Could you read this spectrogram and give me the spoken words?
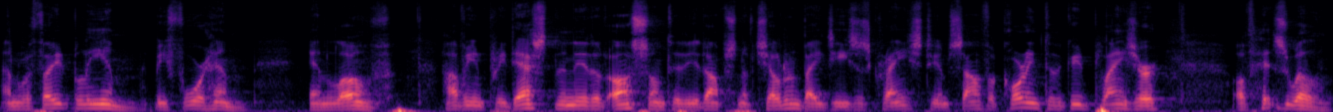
and without blame before him in love, having predestinated us unto the adoption of children by Jesus Christ to himself, according to the good pleasure of his will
